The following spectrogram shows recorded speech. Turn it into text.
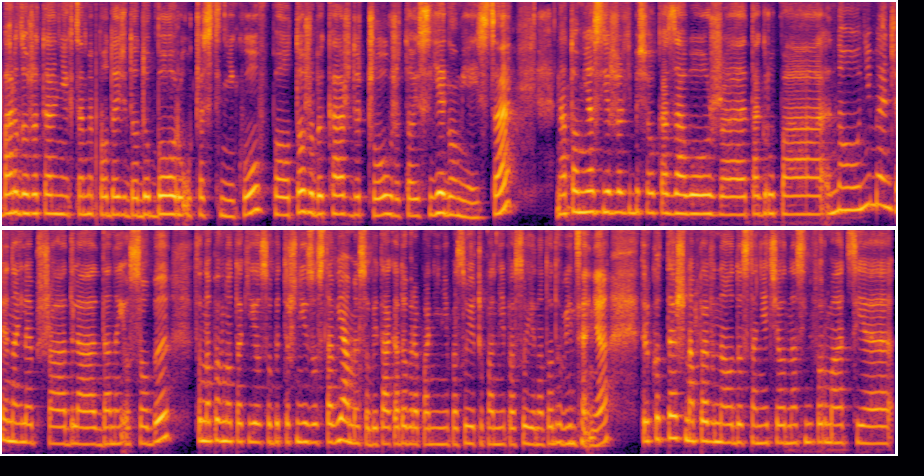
bardzo rzetelnie chcemy podejść do doboru uczestników po to, żeby każdy czuł, że to jest jego miejsce. Natomiast jeżeli by się okazało, że ta grupa no, nie będzie najlepsza dla danej osoby, to na pewno takiej osoby też nie zostawiamy sobie tak, a dobra, pani nie pasuje, czy pan nie pasuje, no to do widzenia. Tylko też na pewno dostaniecie od nas informacje,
